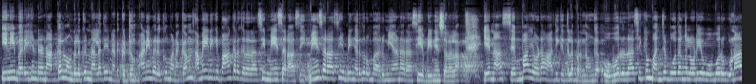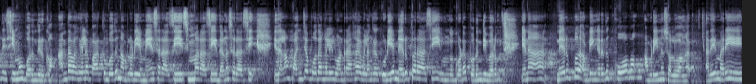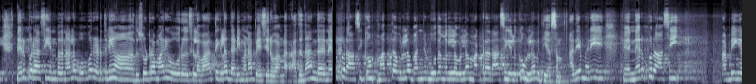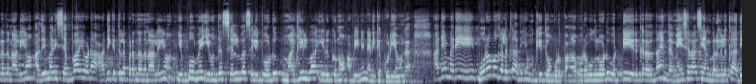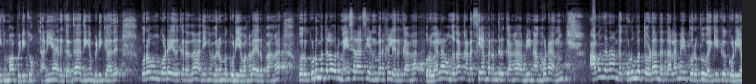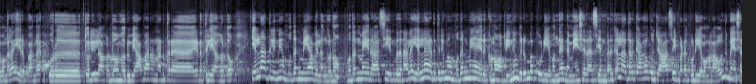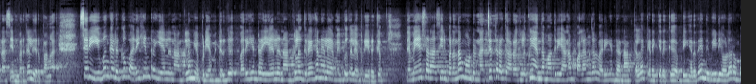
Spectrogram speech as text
இனி வருகின்ற நாட்கள் உங்களுக்கு நல்லதே நடக்கட்டும். அனைவருக்கும் வணக்கம். நம்ம இன்னைக்கு பார்க்குற ராசி மேச ராசி. மேச ராசி அப்படிங்கிறது ரொம்ப அருமையான ராசி அப்படின்னே சொல்லலாம். ஏன்னா செவ்வாயோட ஆதிக்கத்தில் பிறந்தவங்க. ஒவ்வொரு ராசிக்கும் பஞ்சபூதங்களுடைய ஒவ்வொரு குணாதிசயமும் பொருந்திருக்கும். அந்த வகையில் பார்க்கும்போது நம்மளுடைய மேச ராசி சிம்ம ராசி தனுசு ராசி இதெல்லாம் பஞ்சபூதங்களில் ஒன்றாக விளங்கக்கூடிய நெருப்பு ராசி இவங்க கூட பொருந்தி வரும். ஏன்னா நெருப்பு அப்படிங்கிறது கோபம் அப்படின்னு சொல்லுவாங்க. அதே மாதிரி நெருப்பு ராசி என்பதனால ஒவ்வொரு இடத்துலையும் அது சுடுற மாதிரி ஒவ்வொரு சில வார்த்தைகளை தடிமனாக பேசிடுவாங்க அதுதான் இந்த நெருப்பு ராசிக்கும் மற்ற உள்ள பஞ்சபூதங்களில் உள்ள மற்ற ராசிகளுக்கும் உள்ள வித்தியாசம். அதே மாதிரி நெருப்பு ராசி அப்படிங்கிறதுனாலையும் அதே மாதிரி செவ்வாயோட ஆதிக்கத்தில் பிறந்ததுனாலையும் எப்பவுமே இவங்க செல்வ செழிப்போடு மகிழ்வாக இருக்கணும் அப்படின்னு நினைக்கக்கூடியவங்க. அதே மாதிரி உறவுகளுக்கு அதிக முக்கியத்துவம் கொடுப்பாங்க. உறவுகளோடு ஒட்டி இருக்கிறது தான் இந்த மேசராசி அன்பர்களுக்கு அதிகமாக பிடிக்கும். தனியாக இருக்கிறது அதிகம் பிடிக்காது. உறவும் கூட இருக்கிறது தான் அதிகம் விரும்பக்கூடியவங்களாக இருப்பாங்க. ஒரு குடும்பத்தில் ஒரு மேசராசி அன்பர்கள் இருக்காங்க. ஒருவேளை அவங்க தான் கடைசியாக பிறந்திருக்காங்க அப்படின்னா கூட அவங்க தான் அந்த குடும்பத்தோட அந்த தலைமை பொறுப்பு வகிக்க கூடியவங்களாக இருப்பாங்க. ஒரு தொழிலாகட்டும் ஒரு வியாபாரம் நடத்துகிற இடத்துலையே ஆகட்டும் எல்லாத்துலேயுமே முதன்மையாக விளங்கணும். முதன்மை ராசி என்பதனால எல்லா இடத்துலையுமே முதன்மையாக இருக்கணும் அப்படின்னு விரும்பக்கூடியவங்க இந்த மேசராசி என்பர்கள். அதற்காக கொஞ்சம் ஆசைப்படக்கூடியவங்களாகவும் இந்த மேசராசி என்பர்கள் இருப்பாங்க. சரி இவங்களுக்கு வருகின்ற ஏழு நாட்களும் எப்படி அமைந்திருக்கு? வருகின்ற ஏழு நாட்களும் கிரகநிலை அமைப்புகள் எப்படி இருக்குது இந்த மேச ராசியில் பிறந்த மூன்று நட்சத்திரக்காரர்களுக்கும் எந்த மாதிரியான பலன்கள் வருகின்ற நாட்களில் கிடைக்கிறதுக்கு அப்படிங்கிறத இந்த வீடியோவில் ரொம்ப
